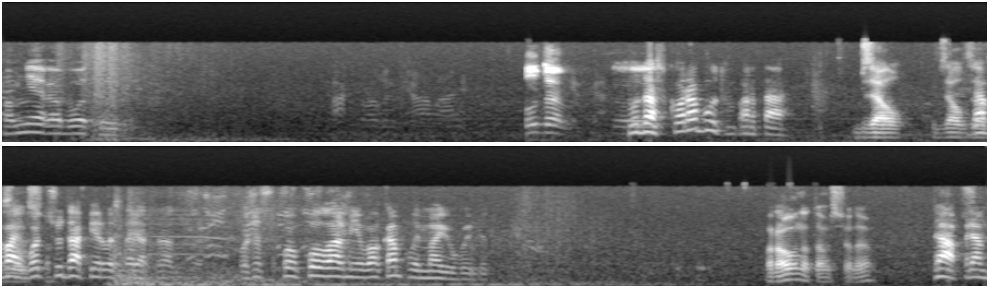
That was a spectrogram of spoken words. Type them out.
По мне работает. Ну да. э, Куда, скоро будет арта? Взял, взял, взял, Давай, взял вот всё. сюда первый снаряд сразу. Вот сейчас пол, пол армии и мою выбит. Ровно там все, да? Да, прям,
